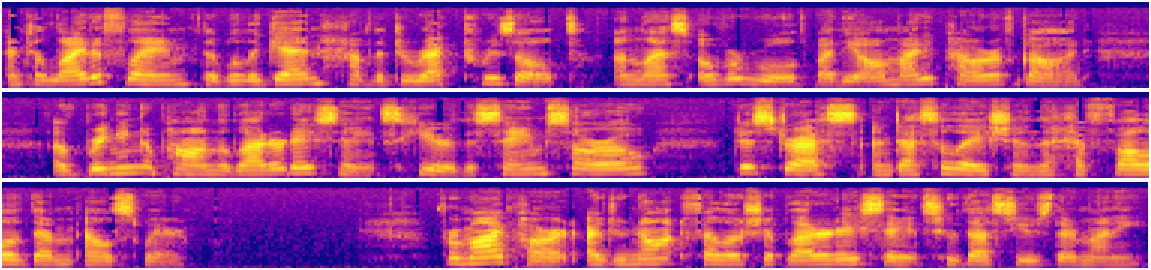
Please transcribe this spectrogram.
and to light a flame that will again have the direct result, unless overruled by the almighty power of God, of bringing upon the Latter day Saints here the same sorrow, distress, and desolation that have followed them elsewhere. For my part, I do not fellowship Latter day Saints who thus use their money.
